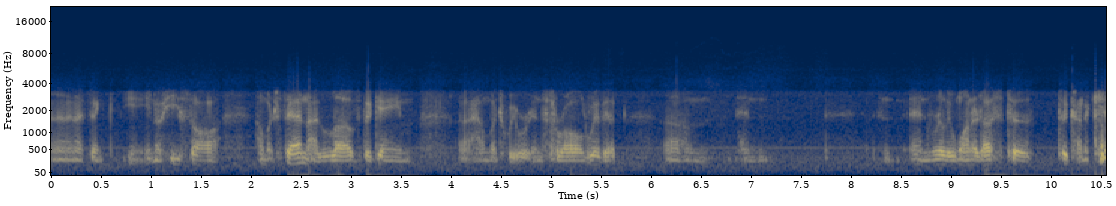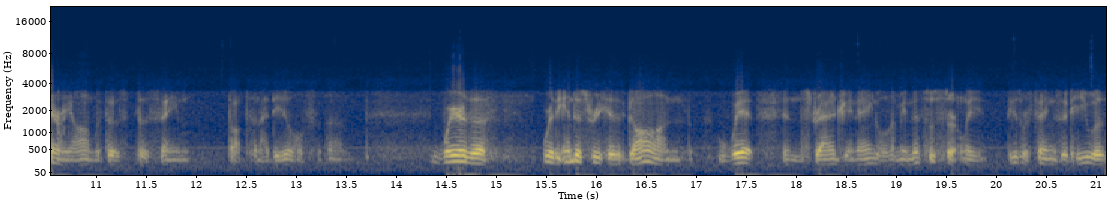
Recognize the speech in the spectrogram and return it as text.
And I think you know he saw how much that, and I loved the game, uh, how much we were enthralled with it, um, and, and really wanted us to to kind of carry on with those those same thoughts and ideals. Um, where the where the industry has gone, width and strategy and angles. I mean, this was certainly these were things that he was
